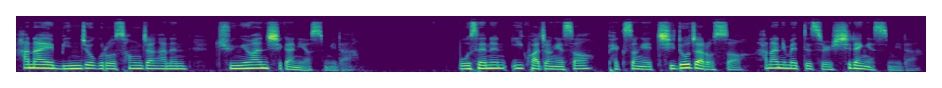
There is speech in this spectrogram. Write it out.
하나의 민족으로 성장하는 중요한 시간이었습니다. 모세는 이 과정에서 백성의 지도자로서 하나님의 뜻을 실행했습니다.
